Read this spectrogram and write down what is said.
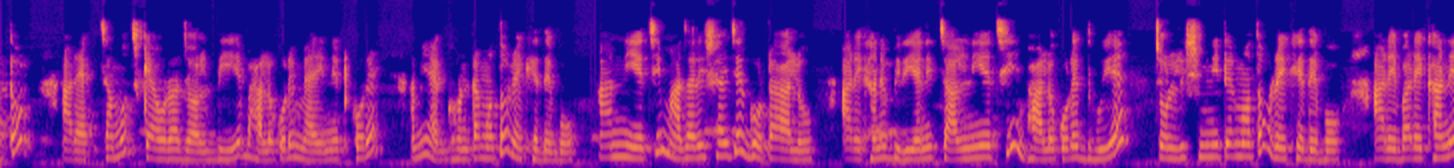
আতর আর এক চামচ কেওড়া জল দিয়ে ভালো করে ম্যারিনেট করে আমি এক ঘণ্টা মতো রেখে দেব। আর নিয়েছি মাঝারি সাইজের গোটা আলু। আর এখানে বিরিয়ানির চাল নিয়েছি, ভালো করে ধুয়ে চল্লিশ মিনিটের মতো রেখে দেব। আর এবার এখানে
